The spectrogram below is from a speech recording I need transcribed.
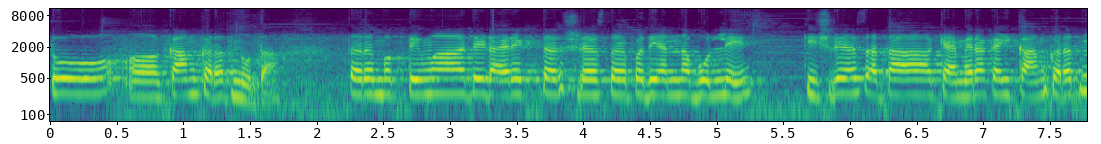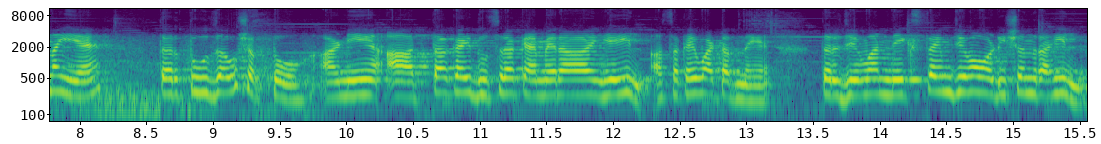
तो काम करत नव्हता. तर मग तेव्हा ते डायरेक्टर श्रेयस तळपदे यांना बोलले की श्रेयस आता कॅमेरा काही काम करत नाही आहे तर तू जाऊ शकतो. आणि आत्ता काही दुसरा कॅमेरा येईल असं काही वाटत नाही आहे तर जेव्हा नेक्स्ट टाईम जेव्हा ऑडिशन राहील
